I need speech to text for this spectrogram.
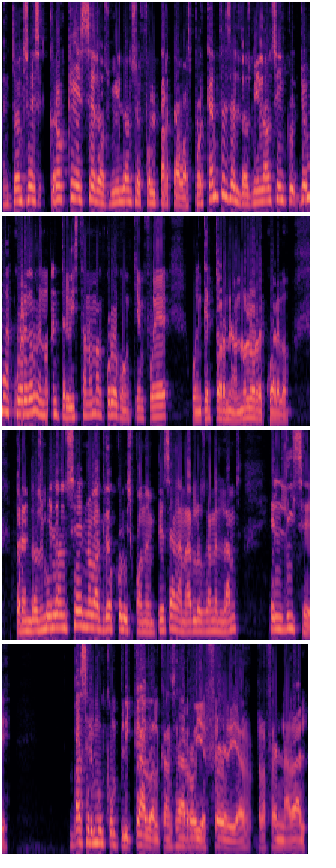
entonces, creo que ese 2011 fue el partaguas, porque antes del 2011, yo me acuerdo en una entrevista, no me acuerdo con quién fue o en qué torneo, no lo recuerdo, pero en 2011 Novak Djokovic cuando empieza a ganar los Grand Slams, él dice, va a ser muy complicado alcanzar a Roger Federer y a Rafael Nadal.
